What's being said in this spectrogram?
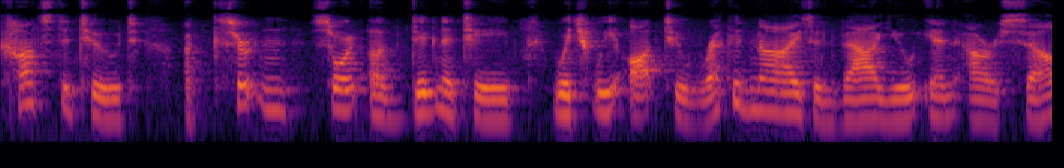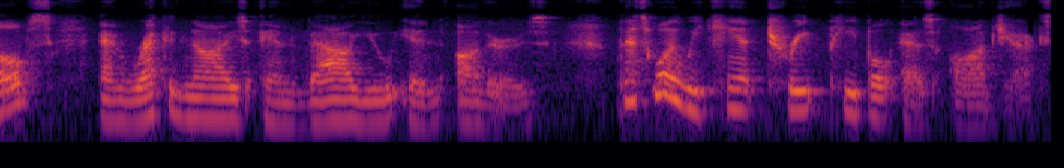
constitute a certain sort of dignity which we ought to recognize and value in ourselves and recognize and value in others. That's why we can't treat people as objects,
